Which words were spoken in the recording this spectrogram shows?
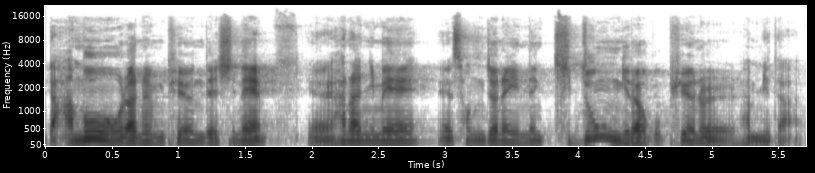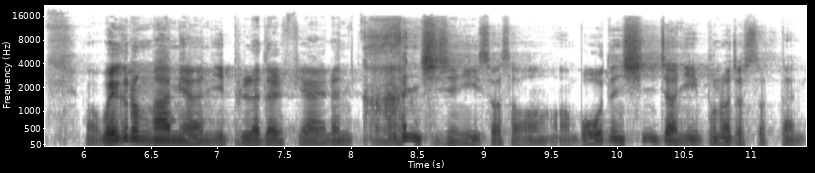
나무라는 표현 대신에 하나님의 성전에 있는 기둥이라고 표현을 합니다. 어, 왜 그런가 하면 이 빌라델피아에는 큰 지진이 있어서 어, 모든 신전이 무너졌었던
